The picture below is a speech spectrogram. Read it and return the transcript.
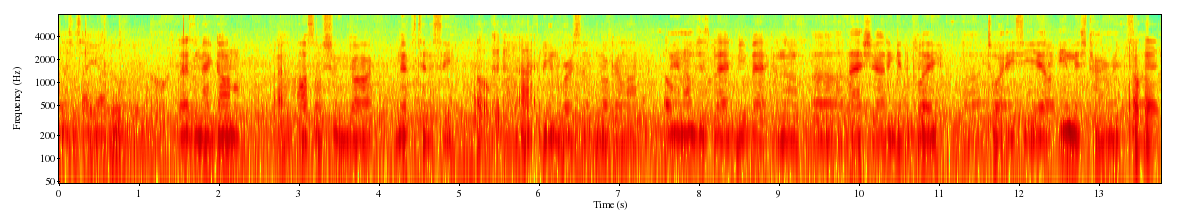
that's just how you gotta do it. Leslie McDonald, uh, also shooting guard, Memphis, Tennessee, Oh, okay. Uh, right. for the University of North Carolina. Oh. Man, I'm just glad to be back. I know uh, last year I didn't get to play, tore ACL in this tournament. So, Okay.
